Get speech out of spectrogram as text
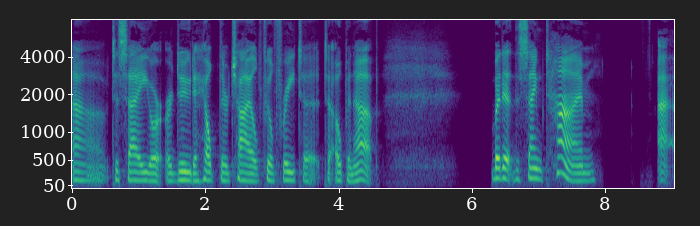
uh, to say or, or do to help their child feel free to to open up. But at the same time, I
